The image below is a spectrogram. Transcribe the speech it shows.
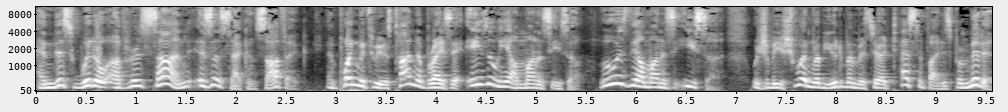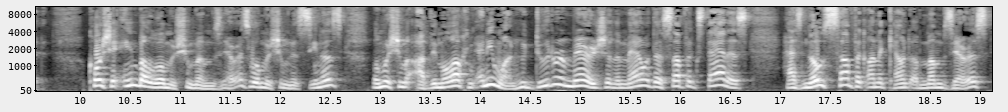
and this widow of her son is a second suffix. And point number three was Tana Braisa, Ezo hi Almanas Isa. Who is the Almanas Isa? Which Rabbi Yeshua and Rabbi Yehuda ben Beseira testified is permitted. Anyone who, due to a marriage to the man with a suffix status, has no suffix on account of mamzeres,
